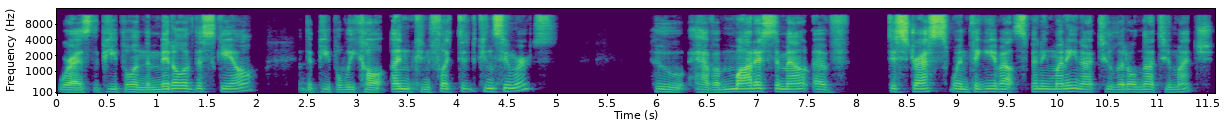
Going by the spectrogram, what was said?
whereas the people in the middle of the scale, the people we call unconflicted consumers, who have a modest amount of distress when thinking about spending money, not too little, not too much.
